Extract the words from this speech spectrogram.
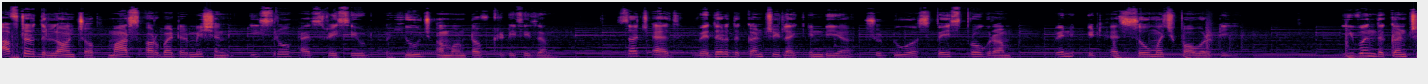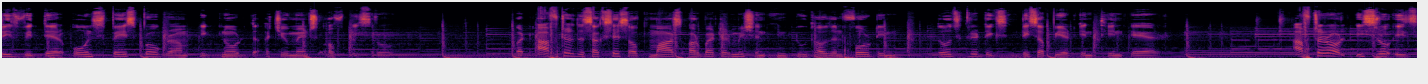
After the launch of Mars Orbiter mission, ISRO has received a huge amount of criticism, such as whether the country like India should do a space program when it has so much poverty. Even the countries with their own space program ignored the achievements of ISRO. But after the success of Mars Orbiter mission in 2014, those critics disappeared in thin air. After all, ISRO is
